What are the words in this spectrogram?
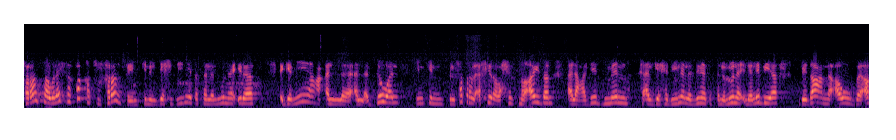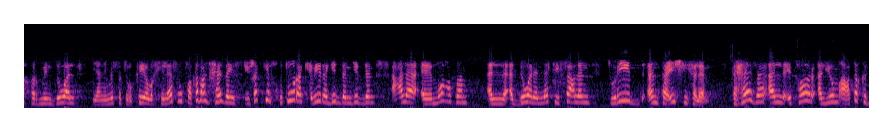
فرنسا وليس فقط في فرنسا، يمكن الجهاديين يتسللون إلى جميع الدول. يمكن في الفترة الأخيرة لاحظنا أيضا العديد من الجهاديين الذين يتسللون إلى ليبيا بدعم أو بآخر من دول يعني مثل تركيا وخلافه. فطبعا هذا يشكل خطورة كبيرة جدا جدا على معظم الدول التي فعلا تريد أن تعيش في سلام. فهذا الإطار اليوم أعتقد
